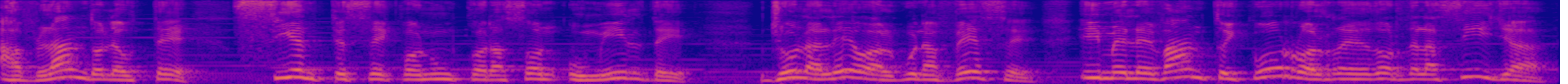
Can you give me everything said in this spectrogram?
hablándole a usted. Siéntese con un corazón humilde. Yo la leo algunas veces y me levanto y corro alrededor de la silla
